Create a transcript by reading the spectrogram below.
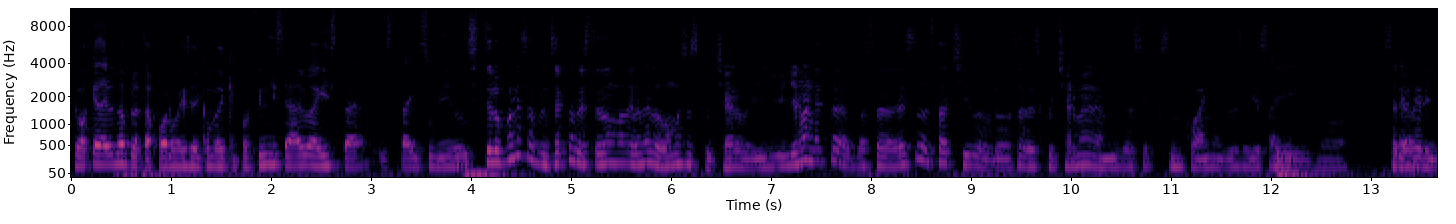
se va a quedar en una plataforma y decir como de que por fin hice algo, ahí está, está ahí subido. Si te lo pones a pensar cuando estemos más grande lo vamos a escuchar, güey. Y yo la neta, hasta eso está chido, bro. O sea, de escucharme a mí de hace 5 años, de hace 10 años. Sí, no. Sería güey.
